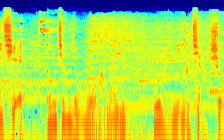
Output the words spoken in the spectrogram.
一切都将由我们为您讲述。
